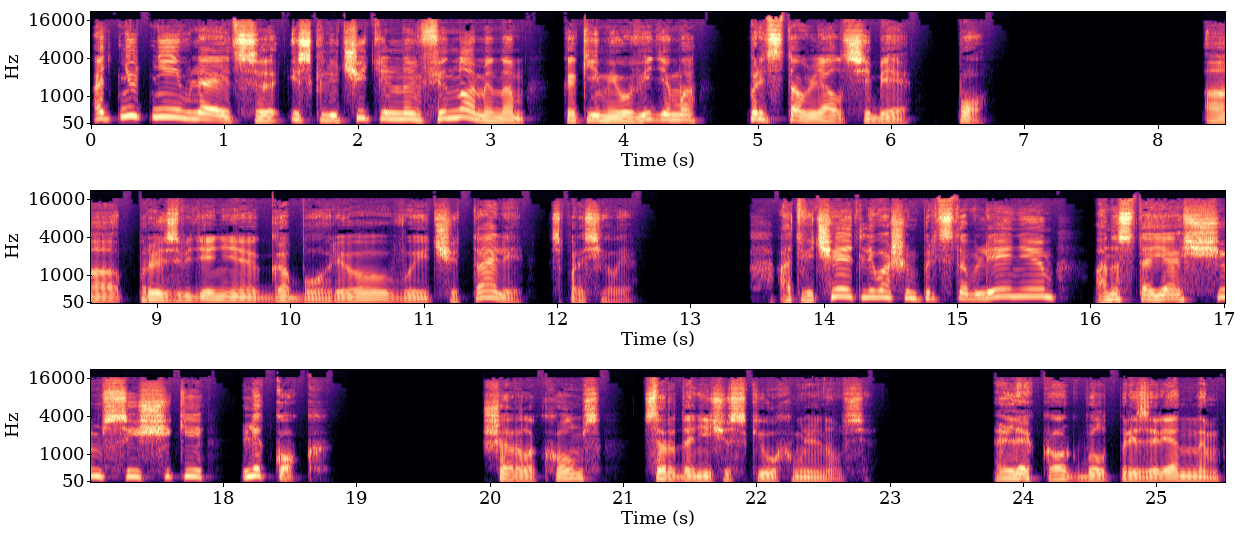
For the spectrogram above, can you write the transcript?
отнюдь не является исключительным феноменом, каким его, видимо, представлял себе По. — А произведение Габорио вы читали? — спросил я. — Отвечает ли вашим представлениям о настоящем сыщике Лекок? Шерлок Холмс сардонически ухмыльнулся. Лекок был презренным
